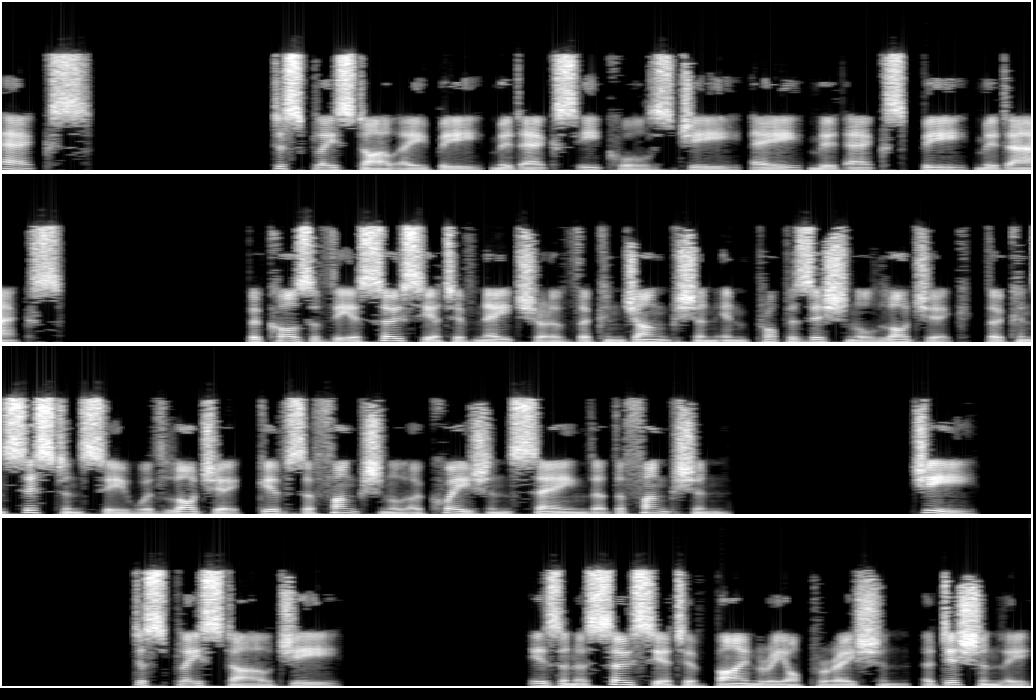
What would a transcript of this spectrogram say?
X. Display style a b mid x equals g a mid x b mid x. Because of the associative nature of the conjunction in propositional logic, the consistency with logic gives a functional equation saying that the function G display style G is an associative binary operation. Additionally,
